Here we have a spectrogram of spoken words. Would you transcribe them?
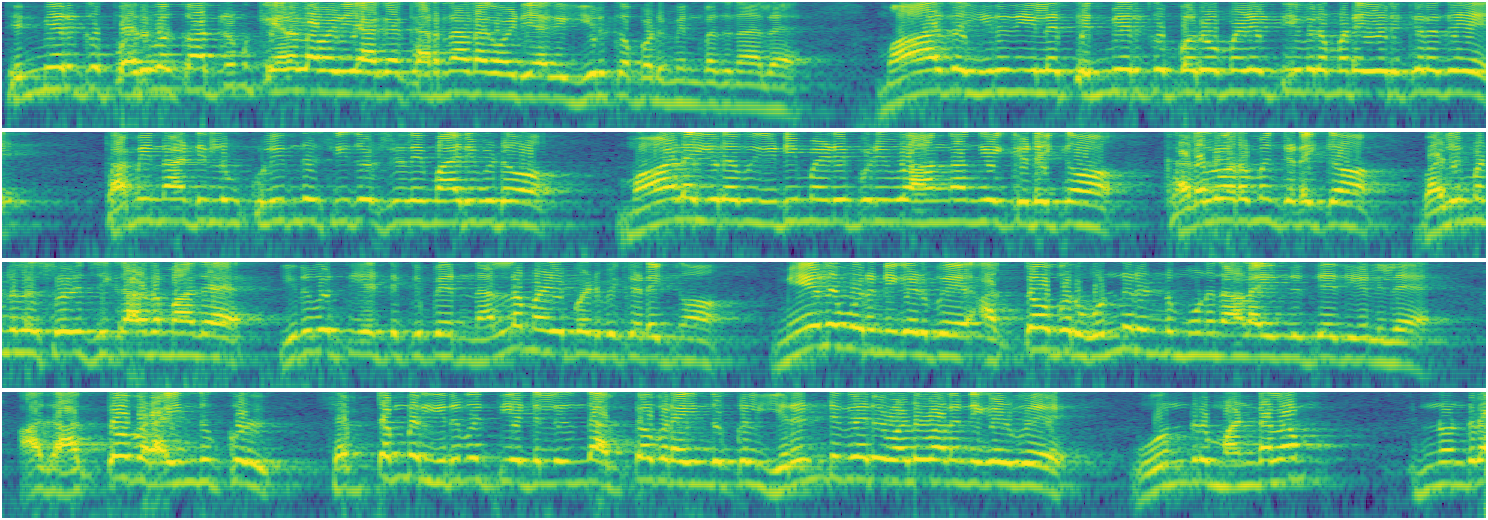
தென்மேற்கு பருவக்காற்றும் கேரளா வழியாக கர்நாடகா வழியாக ஈர்க்கப்படும் என்பதனால மாத இறுதியில் தென்மேற்கு பருவமழை தீவிரமடைய இருக்கிறது. தமிழ்நாட்டிலும் குளிர்ந்த சீதோஷ நிலை மாறிவிடும். மாலை இரவு இடிமழை பொழிவு ஆங்காங்கே கிடைக்கும் கடலோரமும் கிடைக்கும். வளிமண்டல சுழற்சி காரணமாக இருபத்தி எட்டுக்கு பேர் நல்ல மழை பொழிவு கிடைக்கும். மேலும் ஒரு நிகழ்வு அக்டோபர் ஒன்று ரெண்டு மூணு நாலு ஐந்து தேதிகளிலே. அது அக்டோபர் ஐந்துக்குள் செப்டம்பர் இருபத்தி எட்டிலிருந்து அக்டோபர் ஐந்துக்குள் இரண்டு பேர் வலுவான நிகழ்வு. ஒன்று மண்டலம் இன்னொன்று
